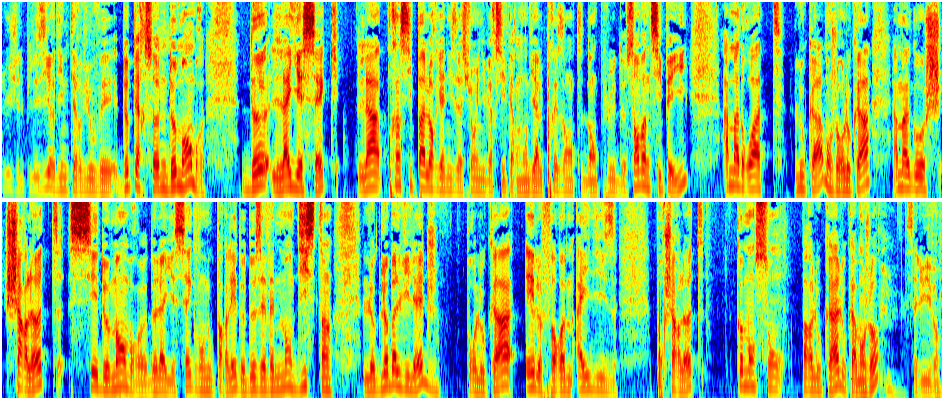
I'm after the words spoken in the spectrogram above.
Aujourd'hui, j'ai le plaisir d'interviewer deux personnes, deux membres de l'ISEC, la principale organisation universitaire mondiale présente dans plus de 126 pays. À ma droite, Luca. Bonjour Luca. À ma gauche, Charlotte. Ces deux membres de l'ISEC vont nous parler de deux événements distincts. Le Global Village pour Luca et le forum IDs pour Charlotte. Commençons par Luca. Luca, bonjour. Salut Yvan.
